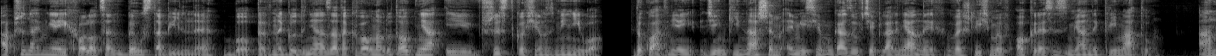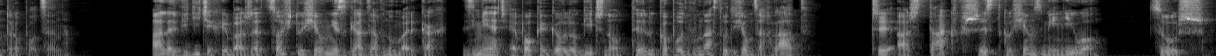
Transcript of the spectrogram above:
A przynajmniej Holocen był stabilny, bo pewnego dnia zaatakował naród ognia i wszystko się zmieniło. Dokładniej, dzięki naszym emisjom gazów cieplarnianych weszliśmy w okres zmiany klimatu antropocen. Ale widzicie chyba, że coś tu się nie zgadza w numerkach. Zmieniać epokę geologiczną tylko po 12 tysiącach lat? Czy aż tak wszystko się zmieniło? Cóż,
